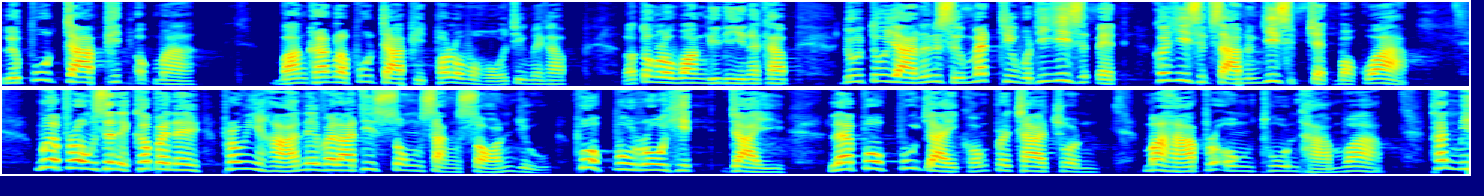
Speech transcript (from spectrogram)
หรือพูดจาผิดออกมา บางครั้งเราพูดจาผิดเพราะเราโมโหจริงไหมครับ เราต้องระวังดีๆนะครับ ดูตัวอย่างในหนังสือแมทธิวบทที่ 21ข้อ23ถึง27 บอกว่า เมื่อพระองค์เสด็จเข้าไปในพระวิหารในเวลาที่ทรงสั่งสอนอยู่ พวกปุโรหิตใหญ่ และพวกผู้ใหญ่ของประชาชน มาหาพระองค์ทูลถามว่า ท่านมี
